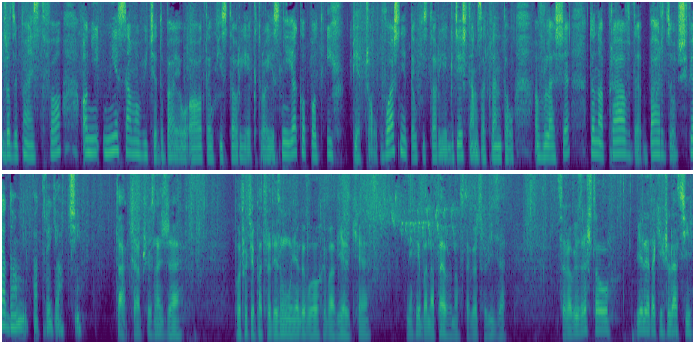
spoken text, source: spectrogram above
drodzy Państwo, oni niesamowicie dbają o tę historię, która jest niejako pod ich pieczą. Właśnie tę historię gdzieś tam zaklętą w lesie, to naprawdę bardzo świadomi patrioci. Tak, trzeba przyznać, że poczucie patriotyzmu u niego było chyba wielkie. Nie chyba, na pewno, z tego co widzę, co robił. Zresztą wiele takich relacji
